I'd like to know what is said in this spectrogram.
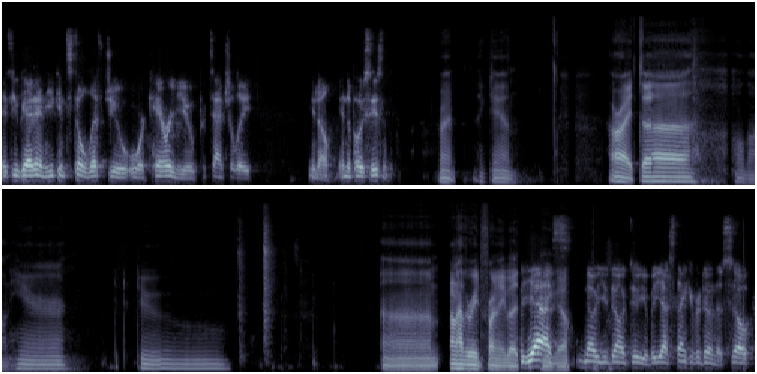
if you get in, he can still lift you or carry you potentially, you know, in the postseason. Right. They can. All right. Uh hold on here. Do-do-do. Um I don't have the read in front of me, but Yes. you. No, you don't, do you? But yes, thank you for doing this. So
